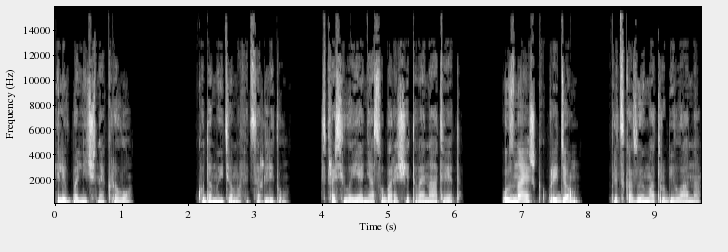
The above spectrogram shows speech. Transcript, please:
или в больничное крыло. «Куда мы идем, офицер Литл?» — спросила я, не особо рассчитывая на ответ. «Узнаешь, как придем», — предсказуемо отрубила она.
